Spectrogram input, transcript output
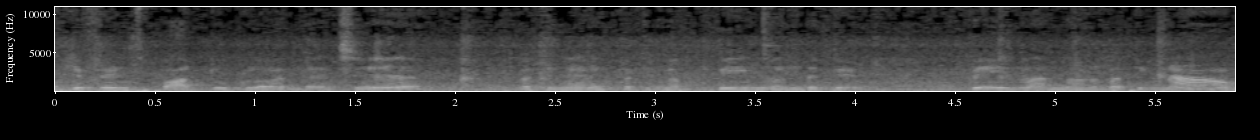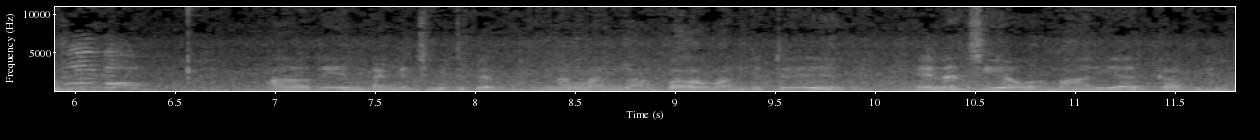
ஓகே ஃப்ரெண்ட்ஸ் பார்ட் டூக்குள்ளே வந்தாச்சு. பார்த்தீங்கன்னா எனக்கு பார்த்தீங்கன்னா பெயின் வந்துட்டு. பெயின் வந்தோன்னு பார்த்தீங்கன்னா அதாவது என் தங்கச்சி வீட்டுக்கு பார்த்தீங்கன்னா வந்தான் அப்போ தான் வந்துட்டு எனர்ஜியாக ஒரு மாதிரியா இருக்கா? அப்படின்னு.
